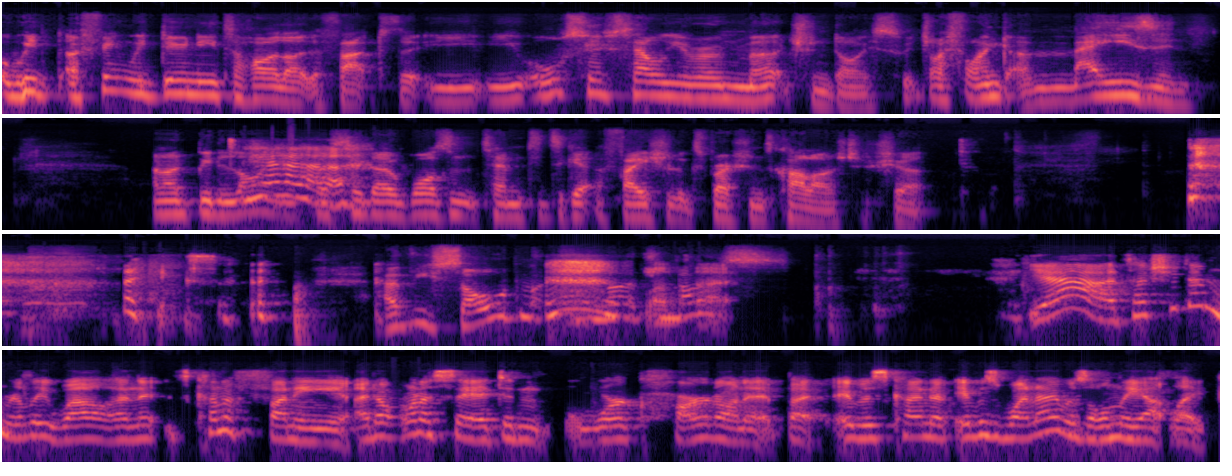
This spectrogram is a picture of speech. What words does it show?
we, I think we do need to highlight the fact that you, you also sell your own merchandise, which I find amazing. And I'd be lying if I said I wasn't tempted to get a facial expressions collage shirt. thanks Have you sold mu- merchandise? Yeah it's actually done really well and it's kind of funny. I don't want to say i didn't work hard on it but it was kind of it was when i was only at like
